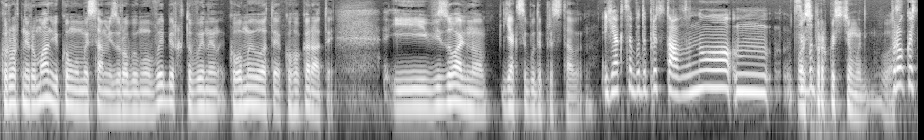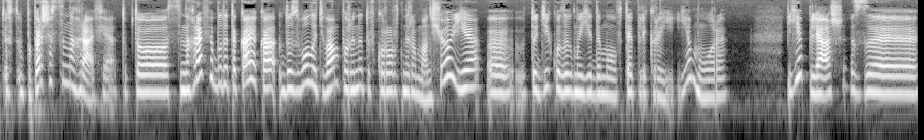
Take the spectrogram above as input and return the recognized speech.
курортний роман, в якому ми самі зробимо вибір, хто винен, кого милувати, кого карати. І візуально як це буде представлено? Як це буде представлено? Це Ось буде... про костюми. Власне. Про кост... По-перше, сценографія. Тобто сценографія буде така, яка дозволить вам поринути в курортний роман. Що є е, тоді, коли ми їдемо в теплі краї? Є море, Є пляж з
